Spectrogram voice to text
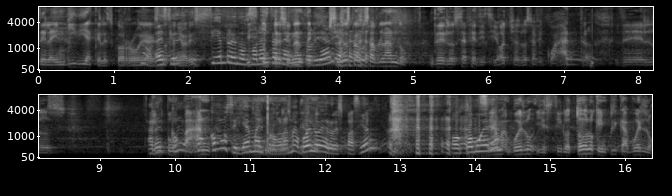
de la envidia que les corroe a estos es que señores. siempre nos Es molesta en la impresionante. editorial. Si no estamos hablando de los F-18, de los F-4, de los... A ver, ¿cómo, se llama el programa? ¿Vuelo aeroespacial? ¿O cómo Se llama vuelo y estilo, todo lo que implica vuelo.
